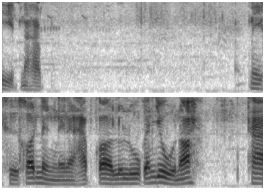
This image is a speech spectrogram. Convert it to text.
ดีดนะครับ นี่คือข้อหนึ่งเลยนะครับ ก็รู้ๆกันอยู่เนาะถ้า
